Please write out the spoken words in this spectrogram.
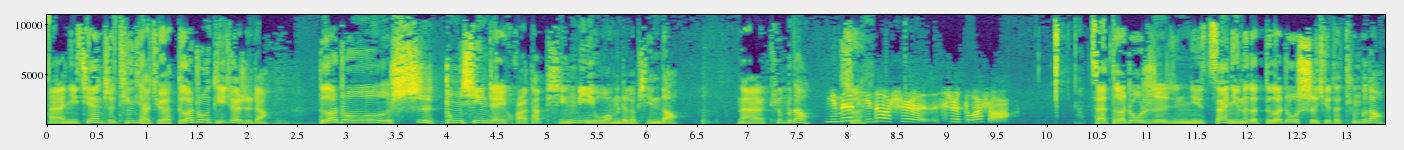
哎，你坚持听下去。德州的确是这样，德州市中心这一块它屏蔽我们这个频道，那听不到。你们的频道是是多少？在德州是你在你那个德州市区，他听不到，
